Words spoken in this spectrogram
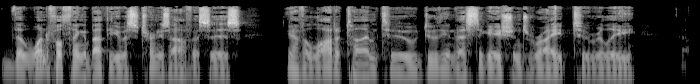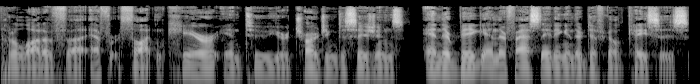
The wonderful thing about the U.S. Attorney's Office is you have a lot of time to do the investigations right, to really put a lot of uh, effort, thought, and care into your charging decisions. And they're big and they're fascinating and they're difficult cases.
